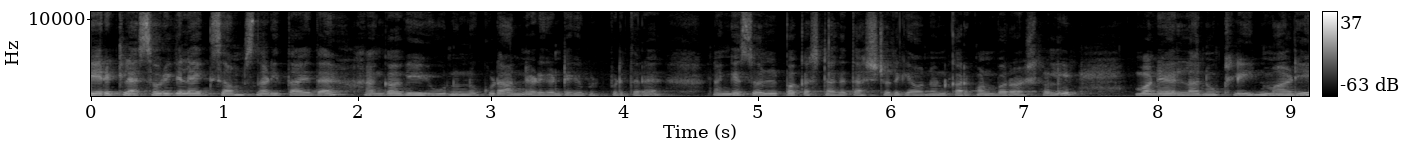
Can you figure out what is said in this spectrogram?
ಬೇರೆ ಕ್ಲಾಸ್ ಅವರಿಗೆಲ್ಲ ಎಕ್ಸಾಮ್ಸ್ ನಡೀತಾ ಇದೆ. ಹಾಗಾಗಿ ಇವನನ್ನು ಕೂಡ ಹನ್ನೆರಡು ಗಂಟೆಗೆ ಬಿಟ್ಬಿಡ್ತಾರೆ. ನನಗೆ ಸ್ವಲ್ಪ ಕಷ್ಟ ಆಗುತ್ತೆ ಅಷ್ಟೊತ್ತಿಗೆ. ಅವನನ್ನು ಕರ್ಕೊಂಡು ಬರೋ ಅಷ್ಟರಲ್ಲಿ ಮನೆ ಎಲ್ಲನೂ ಕ್ಲೀನ್ ಮಾಡಿ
